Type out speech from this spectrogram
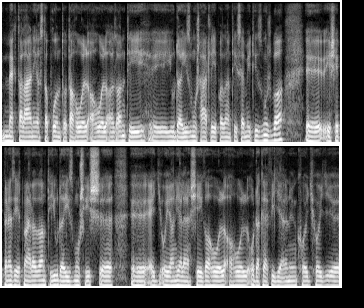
megtalálni azt a pontot, ahol, ahol az anti-judaizmus átlép az antiszemitizmusba, és éppen ezért már az anti-judaizmus is egy olyan jelenség, ahol, ahol oda kell figyelnünk, hogy, hogy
